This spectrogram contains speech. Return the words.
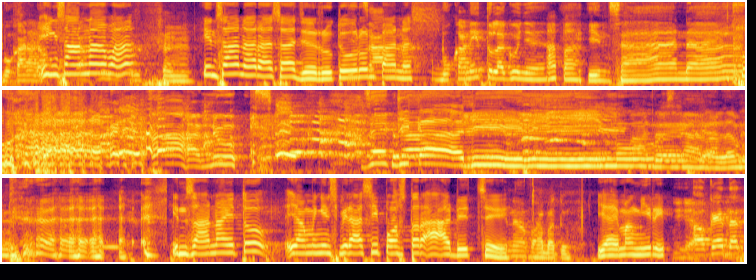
Bukan Insana, Pak. Insana rasa jeruk turun Insa- panas. Bukan itu lagunya. Apa? Insana. Anu. Jika dirimu dalam Insana itu yang menginspirasi poster AADC. Kenapa? Apa tuh? Ya emang mirip. Oke, dan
